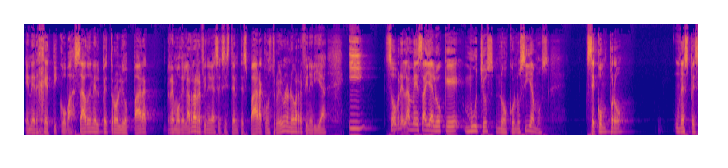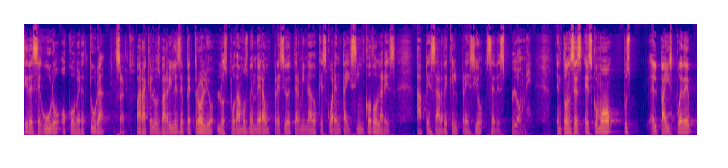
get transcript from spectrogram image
energético basado en el petróleo para remodelar las refinerías existentes, para construir una nueva refinería y sobre la mesa hay algo que muchos no conocíamos. Se compró una especie de seguro o cobertura Exacto. para que los barriles de petróleo los podamos vender a un precio determinado que es 45 dólares, a pesar de que el precio se desplome. Entonces es como pues, el país puede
